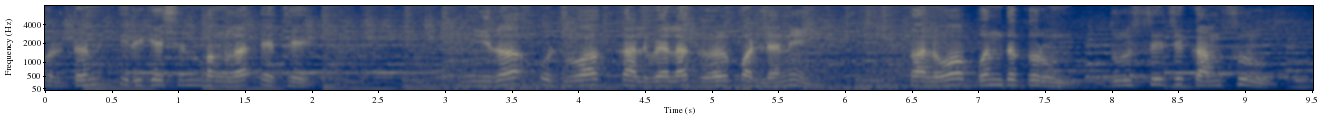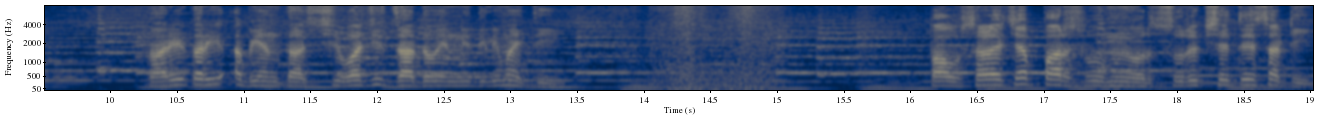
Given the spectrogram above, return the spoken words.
फलटण इरिगेशन बंगला येथे नीरा उजवा कालव्याला घळ पडल्याने कालवा बंद करून दुरुस्तीचे काम सुरू. कार्यकारी अभियंता शिवाजी जाधव यांनी दिली माहिती. पावसाळ्याच्या पार्श्वभूमीवर सुरक्षतेसाठी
